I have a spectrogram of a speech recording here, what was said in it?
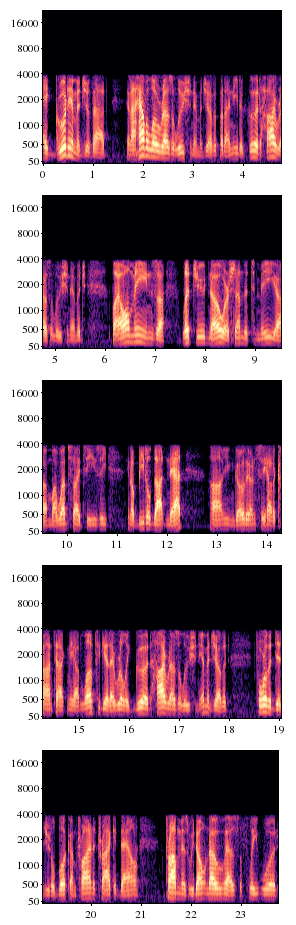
a good image of that, and I have a low resolution image of it, but I need a good high resolution image, by all means, uh, let Jude know or send it to me. Uh, my website's easy, you know, beatle.net. Uh, you can go there and see how to contact me. I'd love to get a really good high resolution image of it for the digital book. I'm trying to track it down. Problem is we don't know who has the Fleetwood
